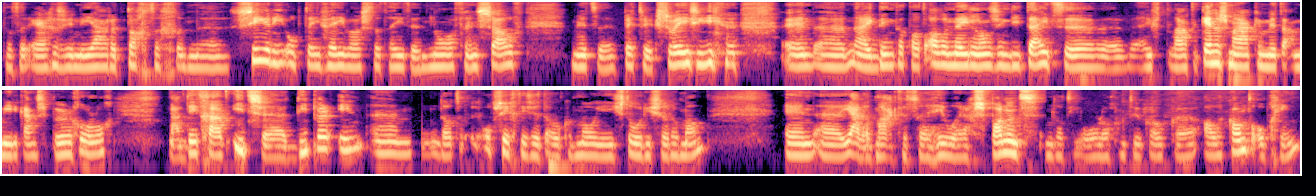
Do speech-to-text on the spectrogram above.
dat er ergens in de jaren tachtig een uh, serie op tv was, dat heette North and South, met uh, Patrick Swayze. en uh, nou, ik denk dat dat alle Nederlanders in die tijd heeft laten kennismaken met de Amerikaanse burgeroorlog. Nou, dit gaat iets dieper in. Um, dat opzicht is het ook een mooie historische roman. En uh, ja, dat maakt het uh, heel erg spannend, omdat die oorlog natuurlijk ook uh, alle kanten op ging.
